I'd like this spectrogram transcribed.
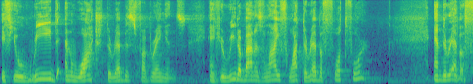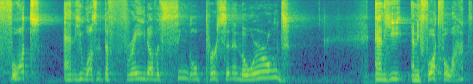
If you read and watch the Rebbe's Farbrengens, and if you read about his life, what the Rebbe fought for, and the Rebbe fought and he wasn't afraid of a single person in the world. And he and he fought for what?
